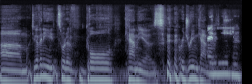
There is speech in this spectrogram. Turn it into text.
Um, do you have any sort of goal cameos or dream cameos? I mean,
